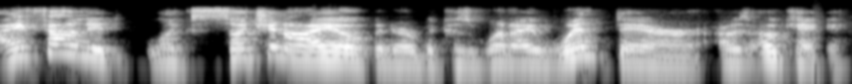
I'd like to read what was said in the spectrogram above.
I found it like such an eye opener because when I went there, I was okay.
